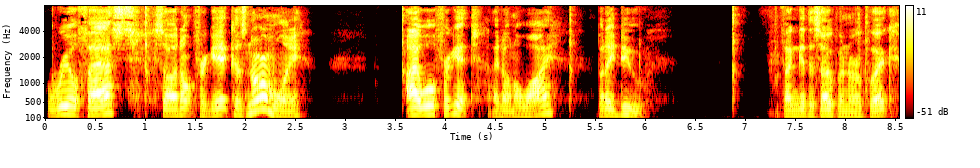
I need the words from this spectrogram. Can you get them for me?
real fast so I don't forget, because normally I will forget. I don't know why, but I do. If I can get this open real quick.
